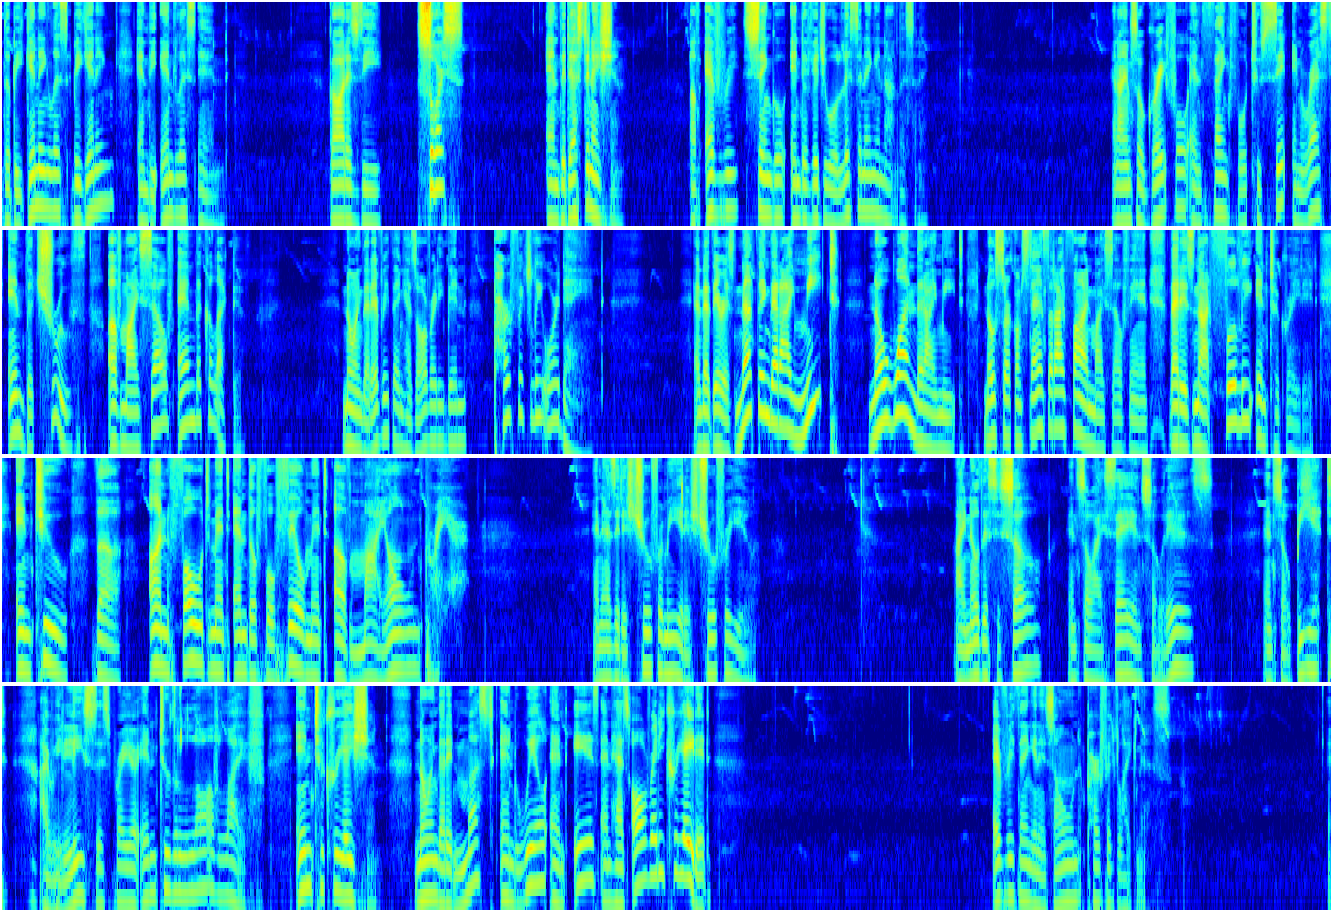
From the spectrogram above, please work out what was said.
The beginningless beginning and the endless end. God is the source and the destination of every single individual listening and not listening. And I am so grateful and thankful to sit and rest in the truth of myself and the collective, knowing that everything has already been perfectly ordained, and that there is nothing that I meet no one that I meet, no circumstance that I find myself in that is not fully integrated into the unfoldment and the fulfillment of my own prayer. And as it is true for me, it is true for you. I know this is so, and so I say, and so it is, and so be it. I release this prayer into the law of life, into creation, knowing that it must and will and is and has already created everything in its own perfect likeness.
